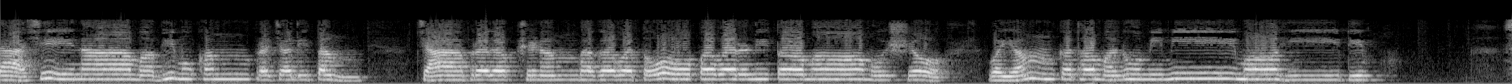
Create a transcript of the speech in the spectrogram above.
राशीनामभिमुखम् प्रचलितम् चाप्रदक्षिणम् भगवतोपवर्णितमामुष्य वयम् कथमनुमिमीमहीति। स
